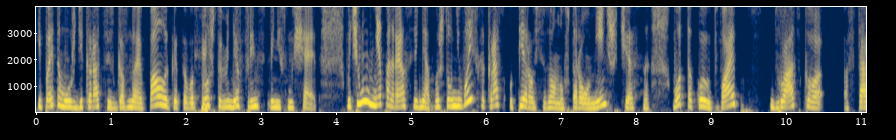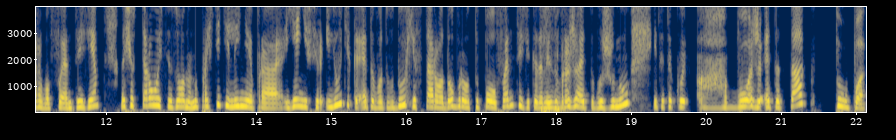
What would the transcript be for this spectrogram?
и поэтому уж декорации из говна и палок — это вот то, что меня, в принципе, не смущает. Почему мне понравился «Ведьмак»? Потому что у него есть как раз у первого сезона, у второго меньше, честно, вот такой вот вайб дурацкого старого фэнтези. Насчет второго сезона, ну, простите, линия про Енифер и Лютика, это вот в духе старого доброго тупого фэнтези, когда она изображает его жену, и ты такой, а, боже, это так тупо.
